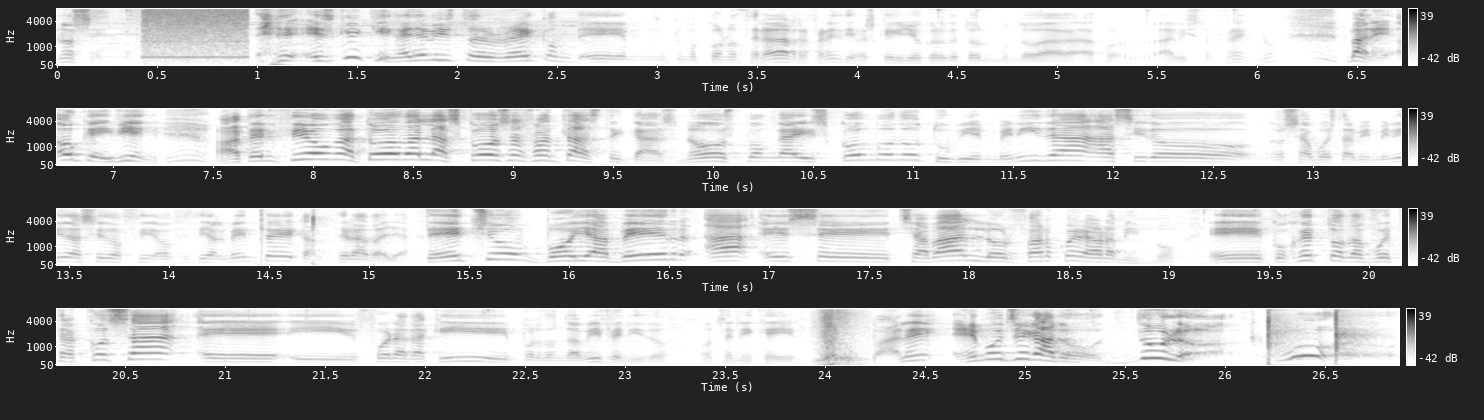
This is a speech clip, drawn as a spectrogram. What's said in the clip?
no sé. Es que quien haya visto el rey eh, conocerá la referencia Es que yo creo que todo el mundo ha, visto el rey, ¿no? Vale, ok, bien. Atención a todas las cosas fantásticas. No os pongáis cómodo, tu bienvenida ha sido... O sea, vuestra bienvenida ha sido oficialmente cancelada ya. De hecho, voy a ver a ese chaval, Lord Farquhar, ahora mismo. Eh, Coged todas vuestras cosas eh, Y fuera de aquí, por donde habéis venido Os tenéis que ir. Vale, hemos llegado. Duloc. ¡Uh!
